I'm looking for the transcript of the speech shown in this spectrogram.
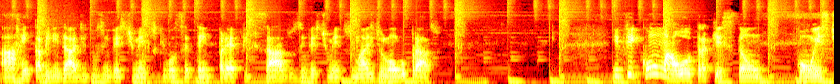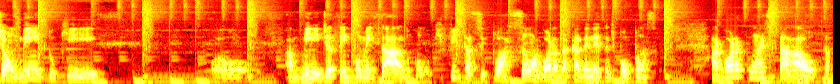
a rentabilidade dos investimentos que você tem pré-fixados, investimentos mais de longo prazo. E ficou uma outra questão com este aumento que a mídia tem comentado, como que fica a situação agora da caderneta de poupança? Agora com esta alta,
